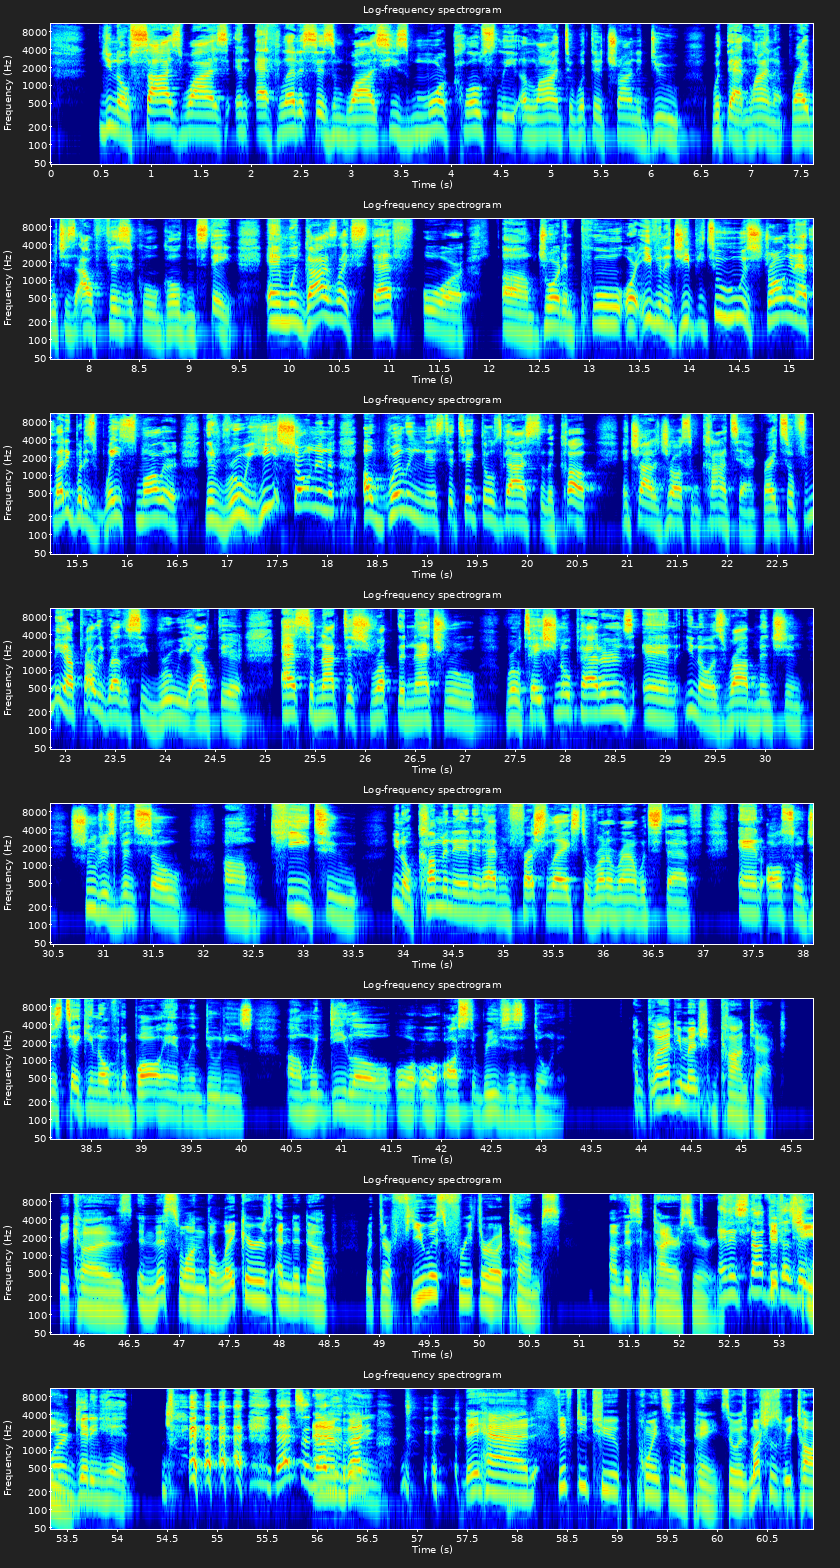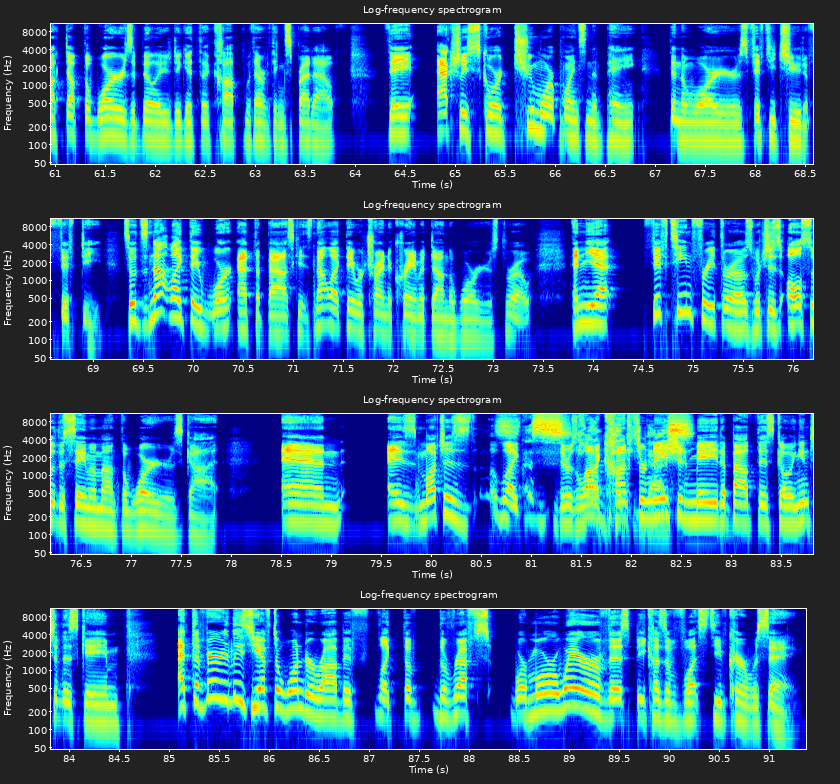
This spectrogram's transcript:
you know, size wise and athleticism wise, he's more closely aligned to what they're trying to do with that lineup, right? Which is out physical Golden State. And when guys like Steph or um, Jordan Poole or even a GP2 who is strong and athletic but is way smaller than Rui, he's shown an, a willingness to take those guys to the cup and try to draw some contact, right? So for me, I'd probably rather see Rui out there as to not disrupt the natural rotational patterns. And, you know, as Rob mentioned, Schroeder's been so um, key to you know, coming in and having fresh legs to run around with Steph, and also just taking over the ball handling duties um, when D'Lo or, or Austin Reaves isn't doing it. I'm glad you mentioned contact because in this one, the Lakers ended up with their fewest free throw attempts of this entire series, and it's not because 15. they weren't getting hit. That's another thing. they had 52 points in the paint. So as much as we talked up the Warriors' ability to get the cup with everything spread out, they actually scored two more points in the paint than the Warriors, 52 to 50. So it's not like they weren't at the basket. It's not like they were trying to cram it down the Warriors' throat. And yet 15 free throws, which is also the same amount the Warriors got. And as much as like there's a lot of consternation made about this going into this game, at the very least, you have to wonder, Rob, if like the the refs were more aware of this because of what Steve Kerr was saying.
